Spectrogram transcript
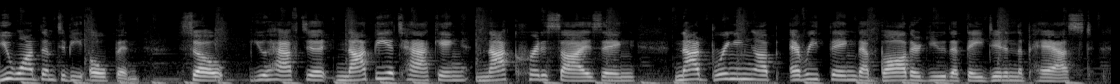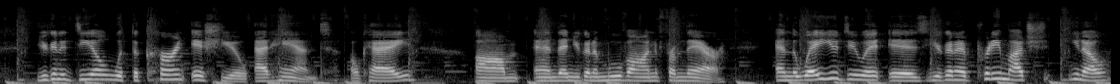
You want them to be open. So you have to not be attacking, not criticizing, not bringing up everything that bothered you that they did in the past. You're going to deal with the current issue at hand, okay? Um, and then you're going to move on from there. And the way you do it is you're going to pretty much, you know,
